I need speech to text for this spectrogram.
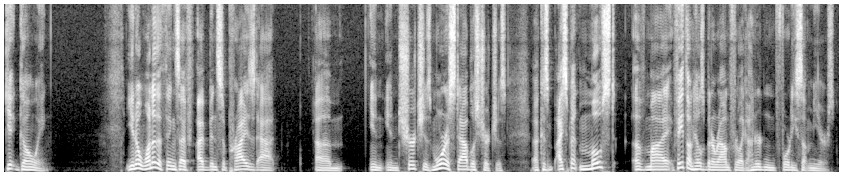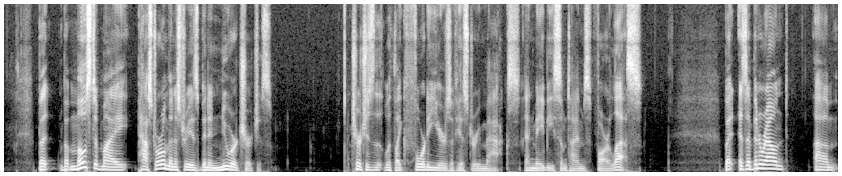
Get going. You know, one of the things I've I've been surprised at um, in in churches, more established churches, because uh, I spent most of my Faith on Hill's been around for like 140 something years, but but most of my pastoral ministry has been in newer churches, churches with like 40 years of history max, and maybe sometimes far less. But as I've been around um,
